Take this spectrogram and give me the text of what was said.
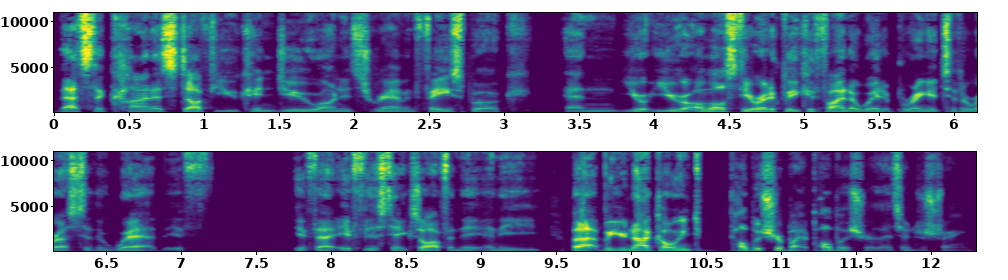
that's the kind of stuff you can do on Instagram and Facebook and you're you're almost theoretically could find a way to bring it to the rest of the web if if that if this takes off and the and the but but you're not going to publisher by publisher. That's interesting.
